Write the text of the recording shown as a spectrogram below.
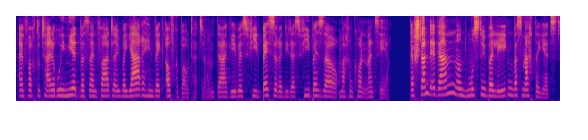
einfach total ruiniert, was sein Vater über Jahre hinweg aufgebaut hatte. Und da gäbe es viel bessere, die das viel besser machen konnten als er. Da stand er dann und musste überlegen, was macht er jetzt?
